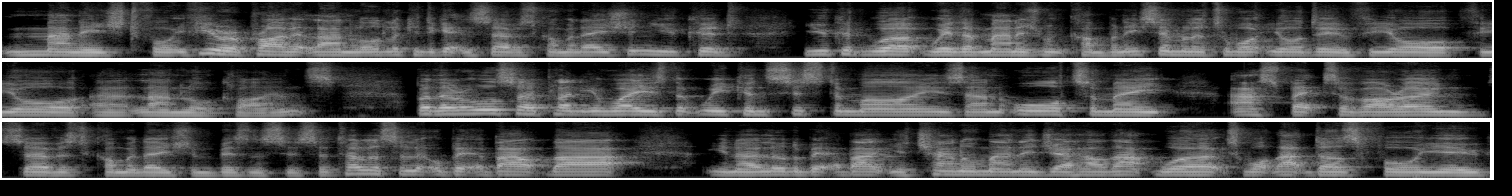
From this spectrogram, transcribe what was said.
managed for if you're a private landlord looking to get in service accommodation you could you could work with a management company similar to what you're doing for your for your uh, landlord clients but there are also plenty of ways that we can systemize and automate aspects of our own service accommodation businesses. So tell us a little bit about that you know a little bit about your channel manager how that works what that does for you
